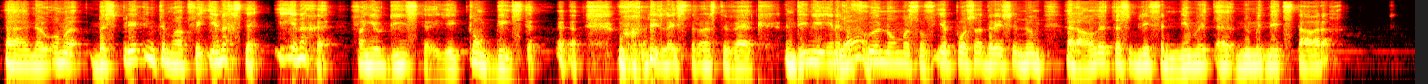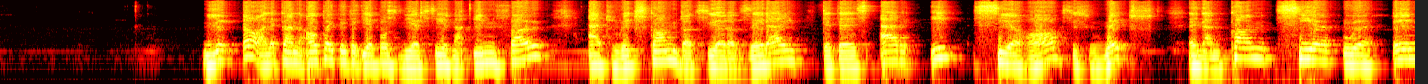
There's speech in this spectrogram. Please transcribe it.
Uh, nou, om een bespreking te maak vir enigste, enige van jou dienste, jy klomp dienste, hoe gaan die luisteraars te werk? Indien jy enige ja. voornommers of e-postadresse noem, herhaal dit asblief en neem het, uh, noem het net starig? Ja, ja, hulle kan altyd net een e-post weerstuur na info at richcom.co.za dit is R-I-C-H soos rich en dan kan C-O-N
